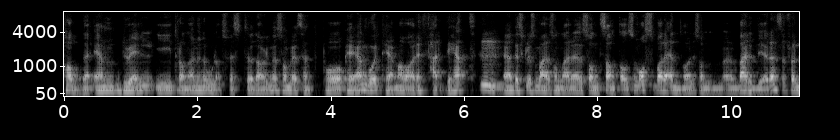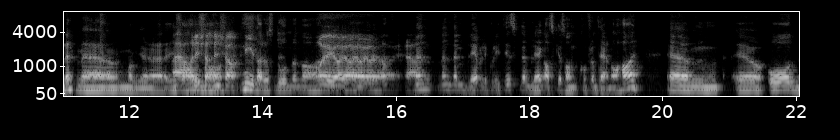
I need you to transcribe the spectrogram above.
hadde en duell i Trondheim under Olavsfestdagene som ble sendt på P1, hvor temaet var rettferdighet. Mm. Eh, Det skulle liksom være sånn, der, sånn samtale som oss, bare enda liksom eh, verdigere, selvfølgelig. Med mange i Jeg hadde ikke hatt en og. Nidarosdomen og Oi, oi, oi. men, men den ble veldig politisk. Den ble ganske sånn konfronterende og hard. Ehm, eh, og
